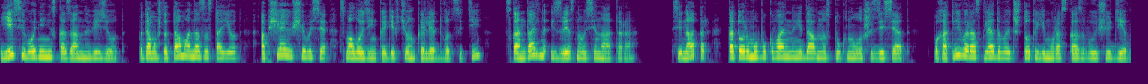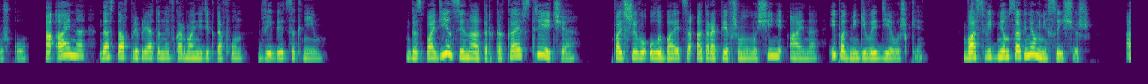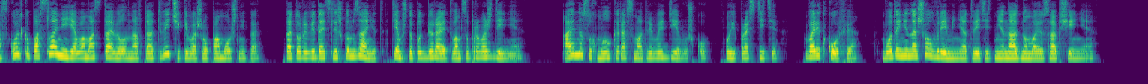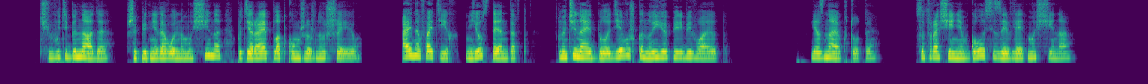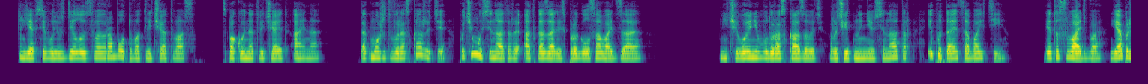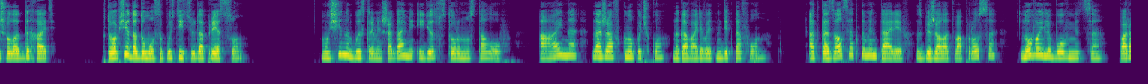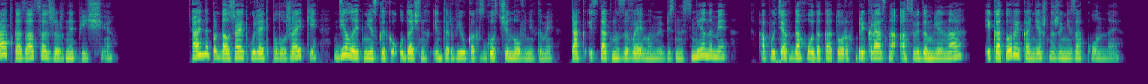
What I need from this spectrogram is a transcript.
Ей сегодня несказанно везет, потому что там она застает общающегося с молоденькой девчонкой лет двадцати, скандально известного сенатора. Сенатор, которому буквально недавно стукнуло 60, похотливо разглядывает что-то ему рассказывающую девушку, а Айна, достав припрятанный в кармане диктофон, двигается к ним. «Господин сенатор, какая встреча!» Фальшиво улыбается оторопевшему мужчине Айна и подмигивает девушке. «Вас ведь днем с огнем не сыщешь. А сколько посланий я вам оставила на автоответчике вашего помощника, который, видать, слишком занят тем, что подбирает вам сопровождение. Айна с ухмылкой рассматривает девушку. Ой, простите, варит кофе. Вот и не нашел времени ответить мне на одно мое сообщение. «Чего тебе надо?» – шипит недовольно мужчина, потирая платком жирную шею. Айна Фатих, Нью Стендарт. Начинает была девушка, но ее перебивают. «Я знаю, кто ты», – с отвращением в голосе заявляет мужчина. «Я всего лишь делаю свою работу, в отличие от вас», – спокойно отвечает Айна. «Так, может, вы расскажете, почему сенаторы отказались проголосовать за...» «Ничего я не буду рассказывать», – рычит на нее сенатор и пытается обойти. «Это свадьба. Я пришел отдыхать. Кто вообще додумался пустить сюда прессу?» Мужчина быстрыми шагами идет в сторону столов, а Айна, нажав кнопочку, наговаривает на диктофон. Отказался от комментариев, сбежал от вопроса, новая любовница, Пора отказаться от жирной пищи. Айна продолжает гулять по лужайке, делает несколько удачных интервью как с госчиновниками, так и с так называемыми бизнесменами, о путях дохода которых прекрасно осведомлена и которые, конечно же, незаконные.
